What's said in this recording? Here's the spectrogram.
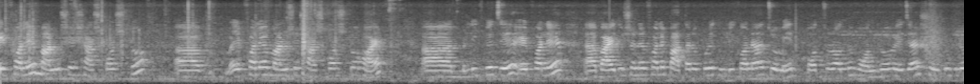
এর ফলে মানুষের শ্বাসকষ্ট এর ফলে মানুষের শ্বাসকষ্ট হয়। লিখবে যে, এর ফলে বায়ু দূষণের ফলে পাতার উপরে ধূলিকণা জমে পত্ররন্ধ্র বন্ধ হয়ে যায় সৌধগুলো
